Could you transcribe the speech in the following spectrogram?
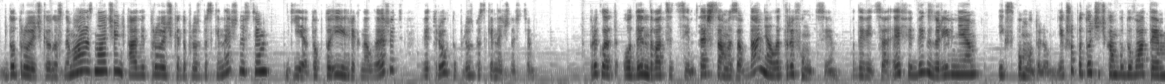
до троєчки у нас немає значень, а від троєчки до плюс безкінечності є. Тобто y належить від 3 до плюс безкінечності. Приклад 1,27. Те ж саме завдання, але три функції. Подивіться, f від x дорівнює x по модулю. Якщо по точечкам будувати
